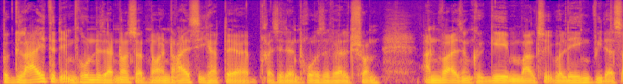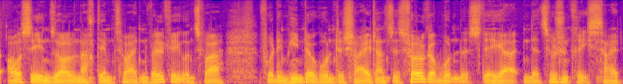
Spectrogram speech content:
begleitet. Im Grunde seit 1939 hat der Präsident Roosevelt schon Anweisung gegeben, mal zu überlegen, wie das aussehen soll nach dem Zweiten Weltkrieg, und zwar vor dem Hintergrund des Scheiterns des Völkerbundes, der ja in der Zwischenkriegszeit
